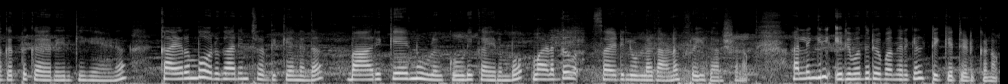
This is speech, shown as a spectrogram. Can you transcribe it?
അകത്ത് കയറിയിരിക്കുകയാണ്. കയറുമ്പോൾ ഒരു കാര്യം ശ്രദ്ധിക്കേണ്ടത് ബാരിക്കേഡിനുള്ളിൽ കൂടി കയറുമ്പോൾ വലത് സൈഡിലുള്ളതാണ് ഫ്രീ ദർശനം. അല്ലെങ്കിൽ ഇരുപത് രൂപ നിരക്കിൽ ടിക്കറ്റ് എടുക്കണം.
